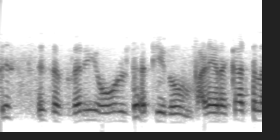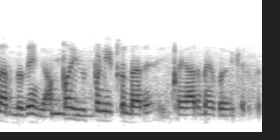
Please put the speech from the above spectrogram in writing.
திஸ் இஸ் a ரூம் பழைய ரெக்கார்ட்ஸ் எல்லாம் இருந்தது. எங்க அப்பா யூஸ் பண்ணிட்டு இருந்தாரு. இப்ப யாருமே உபயோகிக்கிறது.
